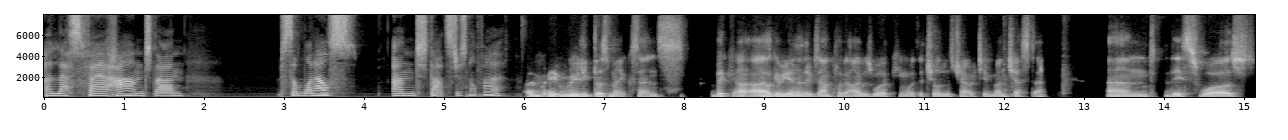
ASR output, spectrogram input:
a less fair hand than someone else and that's just not fair. It really does make sense. I'll give you another example of it. I was working with a children's charity in manchester and this was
